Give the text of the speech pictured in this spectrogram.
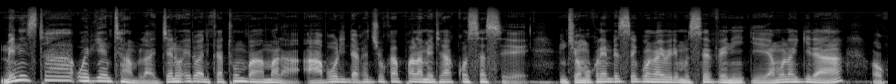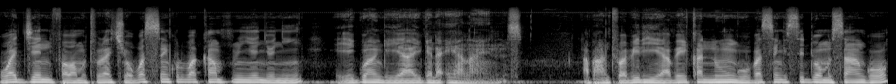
minisita w'ebyentambula general edward katumba amala abuulidde akakiiko ka paalamenti akakosase nti omukulembeze gwanga yoweri museveni ye yamulagira okuwa jennifer bamutulaki obwa ssenkulu bwa kampuni y'ennyonyi ey'eggwanga eya uganda airlines abantu babiri ab'ekanungu basingisiddwa omusango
